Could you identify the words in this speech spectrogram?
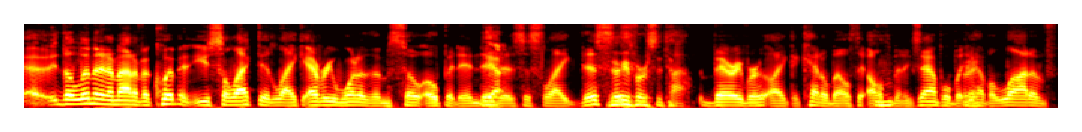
Uh, the limited amount of equipment you selected, like every one of them, so open ended. Yeah. It's just like this Very versatile. very ver- like a kettlebell is the ultimate example, but you Mm-hmm. Have a lot of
